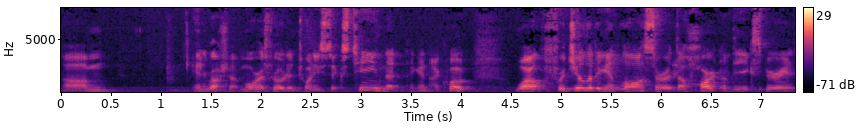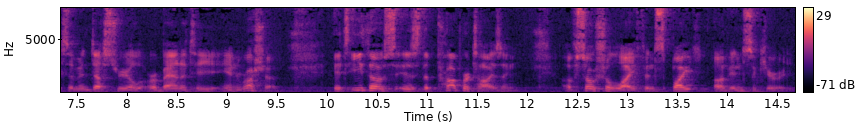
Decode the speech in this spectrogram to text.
um, in Russia. Morris wrote in 2016 that, again, I quote, while fragility and loss are at the heart of the experience of industrial urbanity in Russia, its ethos is the propertizing of social life in spite of insecurity.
